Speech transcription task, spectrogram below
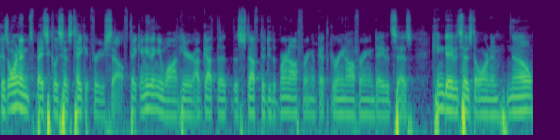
because Ornan basically says, take it for yourself. Take anything you want here. I've got the, the stuff to do the burnt offering. I've got the grain offering. And David says, King David says to Ornan, no,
